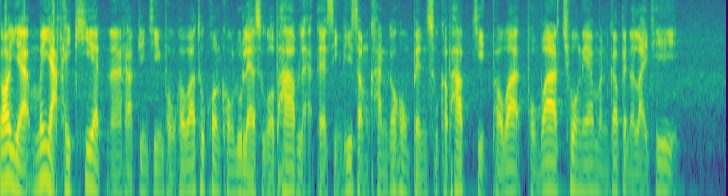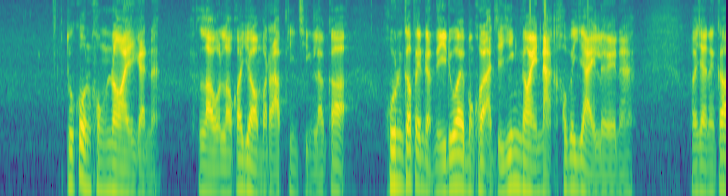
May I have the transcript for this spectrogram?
ก็อย่าไม่อยากให้เครียดนะครับ จริง ๆ ผมก็ว่าทุกคนคงดูแลสุขภาพแหละ แต่สิ่งที่สำคัญก็คงเป็นสุขภาพจิต เพราะว่าผมว่าช่วงนี้มันก็เป็นอะไรที่ ทุกคนคงนอยกันนะเราเราก็ยอมรับจริง ๆ แล้วก็หุ้นก็เป็นแบบนี้ด้วย บางคนอาจจะยิ่งนอยหนักเข้าไปใหญ่เลยนะ เพราะฉะนั้นก็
